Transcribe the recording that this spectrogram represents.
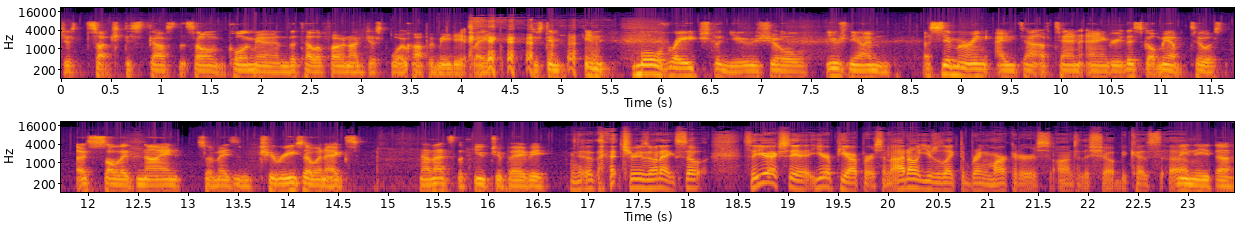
just such disgust that someone calling me on the telephone, I just woke up immediately, just in in more rage than usual. Usually I'm a simmering eight out of ten angry. This got me up to a, a solid nine, so I made some chorizo and eggs. Now that's the future, baby. chorizo and eggs. So, so you're actually a, you're a PR person. I don't usually like to bring marketers onto the show because um, me neither.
